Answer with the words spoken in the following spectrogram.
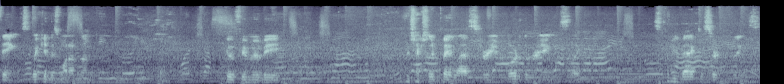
things. Wicked is one of them. Goofy movie, which actually played last stream. Lord of the Rings, like it's coming back to certain things.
